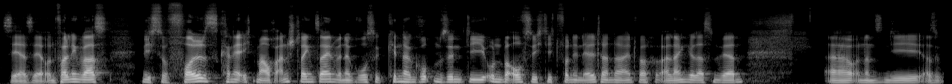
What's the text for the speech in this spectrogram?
sehr, sehr. Und vor allen Dingen war es nicht so voll. Es kann ja echt mal auch anstrengend sein, wenn da große Kindergruppen sind, die unbeaufsichtigt von den Eltern da einfach allein gelassen werden. Äh, und dann sind die, also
